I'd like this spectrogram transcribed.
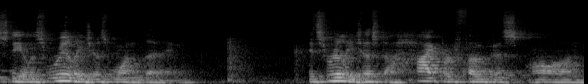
steal is really just one thing. It's really just a hyper focus on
